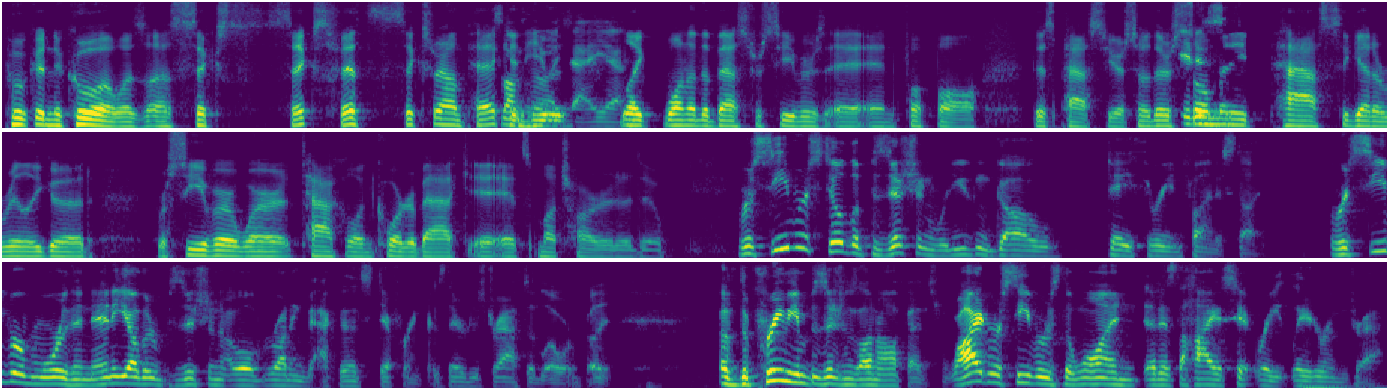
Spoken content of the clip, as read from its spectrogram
Puka Nacua was a sixth, sixth, fifth, sixth round pick, Something and he like was that, yeah. like one of the best receivers in, in football this past year. So there's It so is- many paths to get a really good receiver where tackle and quarterback, i- it's much harder to do. Receiver's still the position where you can go day three and find a stud. Receiver more than any other position. Oh, running back, that's different because they're just drafted lower. But of the premium positions on offense, wide receiver is the one that has the highest hit rate later in the draft.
